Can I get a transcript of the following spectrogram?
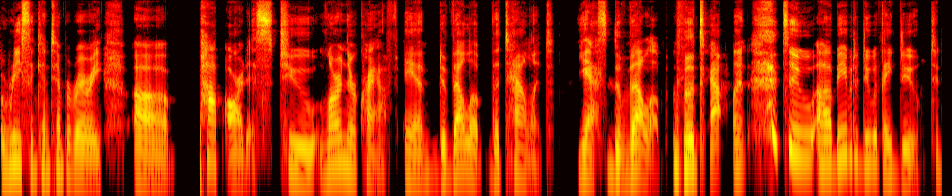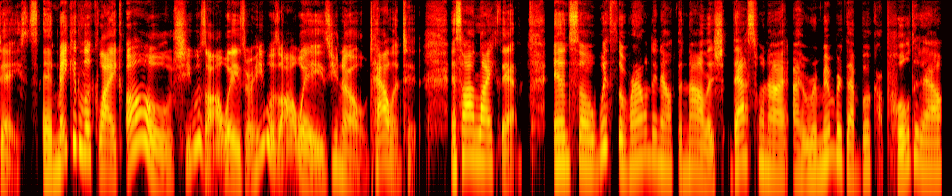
recent contemporary uh, pop artists to learn their craft and develop the talent. Yes, develop the talent to uh, be able to do what they do today and make it look like, oh, she was always or he was always, you know, talented. And so I like that. And so with the rounding out the knowledge, that's when I, I remembered that book. I pulled it out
